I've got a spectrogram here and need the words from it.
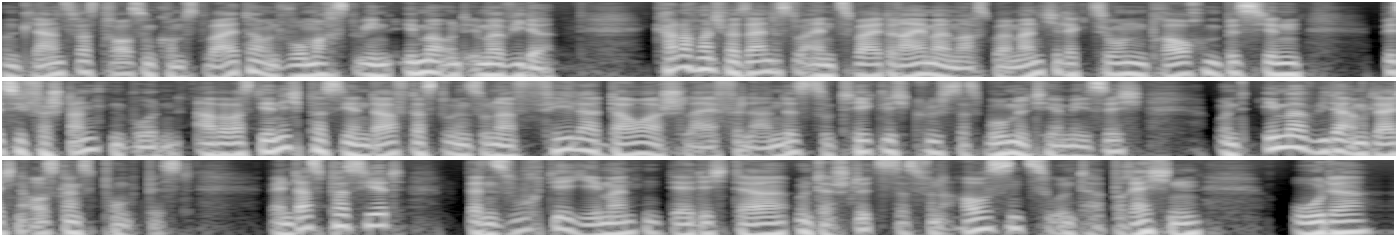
und lernst was draus und kommst weiter und wo machst du ihn immer und immer wieder. Kann auch manchmal sein, dass du einen zwei, dreimal machst, weil manche Lektionen brauchen ein bisschen, bis sie verstanden wurden. Aber was dir nicht passieren darf, dass du in so einer Fehlerdauerschleife landest, so täglich grüßt das Murmeltier mäßig und immer wieder am gleichen Ausgangspunkt bist. Wenn das passiert, dann such dir jemanden, der dich da unterstützt, das von außen zu unterbrechen oder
